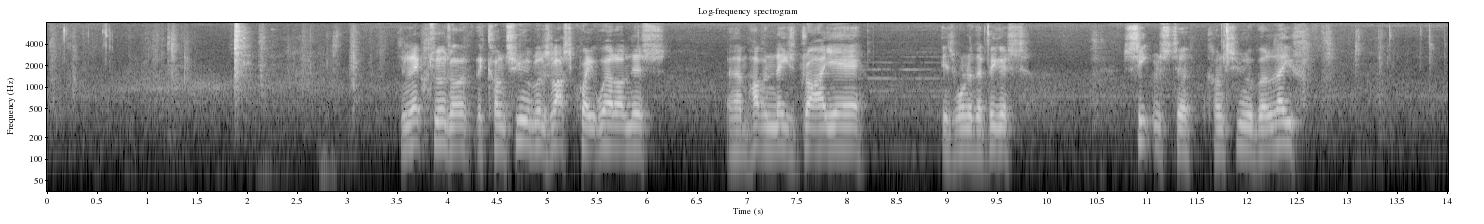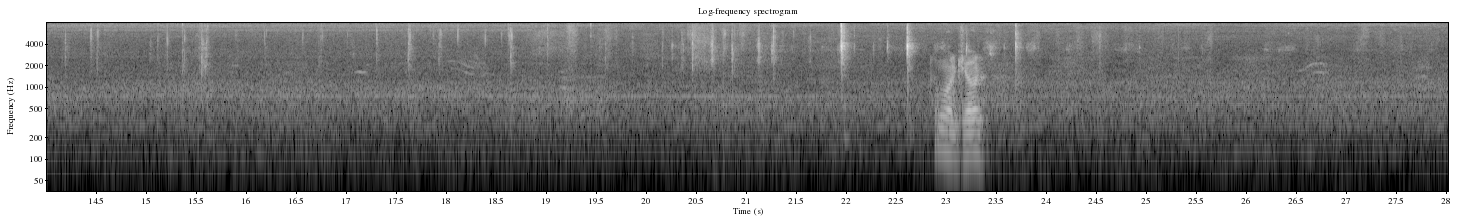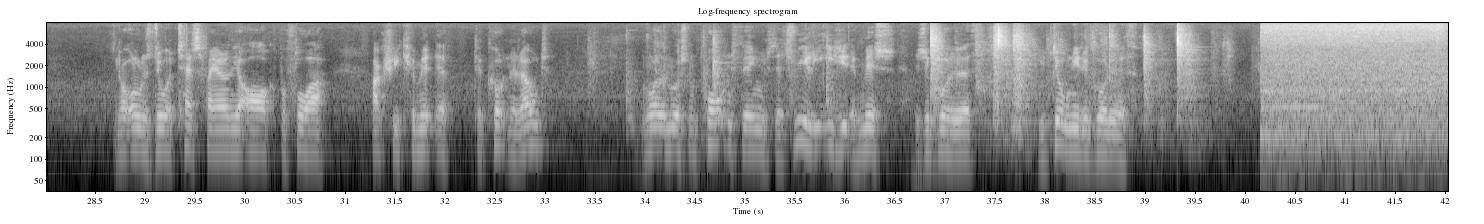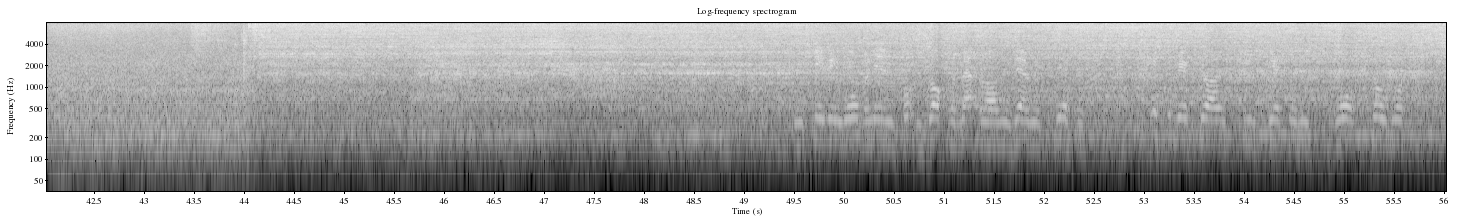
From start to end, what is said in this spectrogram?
The electrodes, or the consumables last quite well on this. Um, having nice dry air is one of the biggest secrets to consumable life. Come on John. I always do a test fire on the arc before I actually commit to, to cutting it out. One of the most important things that's really easy to miss is a good earth. You do need a good earth. You see me walking in and putting blocks of metal on various places just to make sure it keeps getting warped so much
